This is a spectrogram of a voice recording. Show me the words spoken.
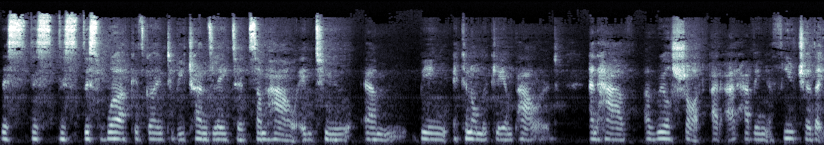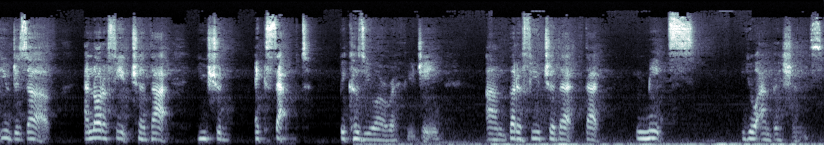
this this this this work is going to be translated somehow into um, being economically empowered and have a real shot at, at having a future that you deserve and not a future that you should accept because you are a refugee, um, but a future that that meets your ambitions.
